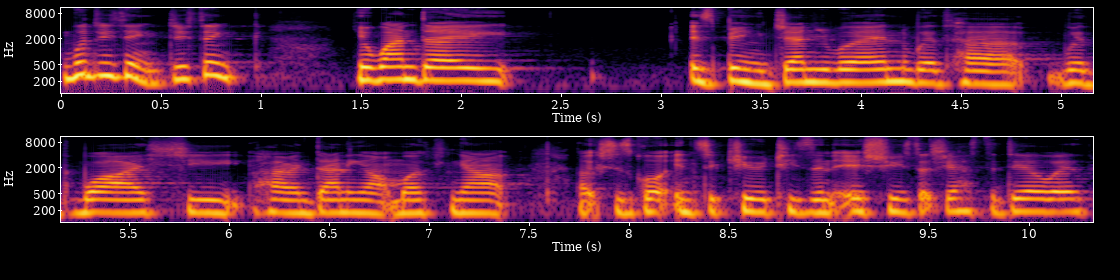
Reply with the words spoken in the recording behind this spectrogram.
What do you think? Do you think Yewande is being genuine with her with why she her and Danny aren't working out. Like she's got insecurities and issues that she has to deal with.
